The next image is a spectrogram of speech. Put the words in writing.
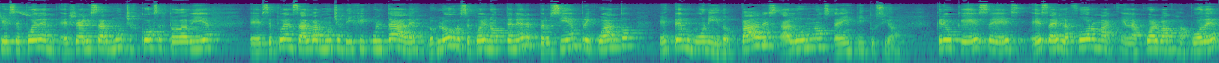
que se pueden eh, realizar muchas cosas todavía, eh, se pueden salvar muchas dificultades, los logros se pueden obtener, pero siempre y cuando estemos unidos, padres, alumnos e institución. Creo que ese es, esa es la forma en la cual vamos a poder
